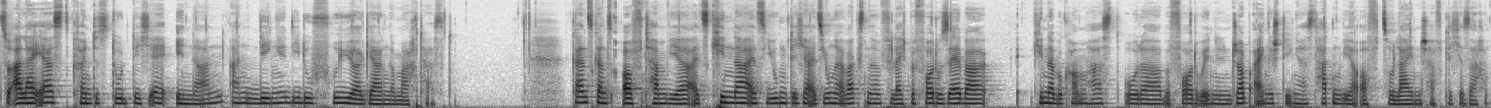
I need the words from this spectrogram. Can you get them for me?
Zuallererst könntest du dich erinnern an Dinge, die du früher gern gemacht hast. Ganz, ganz oft haben wir als Kinder, als Jugendliche, als junge Erwachsene, vielleicht bevor du selber Kinder bekommen hast oder bevor du in den Job eingestiegen hast, hatten wir oft so leidenschaftliche Sachen,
